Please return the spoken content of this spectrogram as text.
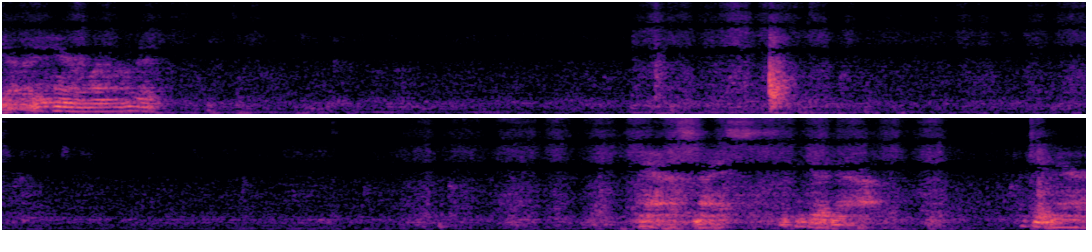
Yeah, right in here we want a little bit. Yeah, that's nice. Looking good now. We're getting there.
